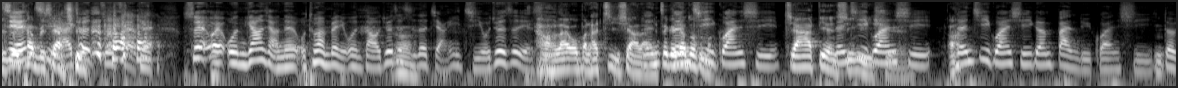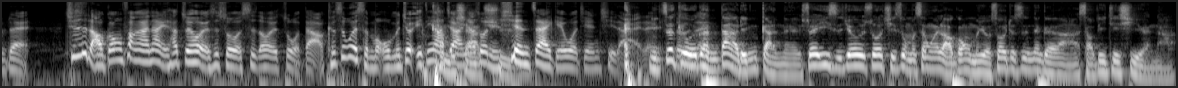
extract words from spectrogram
捡起来就就 对，所以我我你刚刚讲的，我突然被你问到，我觉得这值得讲一集，嗯、我觉得这也是好，来我把它记下来，人这个叫做人际关系，家电人际关系，人际关系跟伴侣关系，啊、对不对？其实老公放在那里，他最后也是所有事都会做到。可是为什么我们就一定要叫人家说你现在给我捡起来嘞？你这给我一个很大的灵感呢。所以意思就是说，其实我们身为老公，我们有时候就是那个啊，扫地机器人啊。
